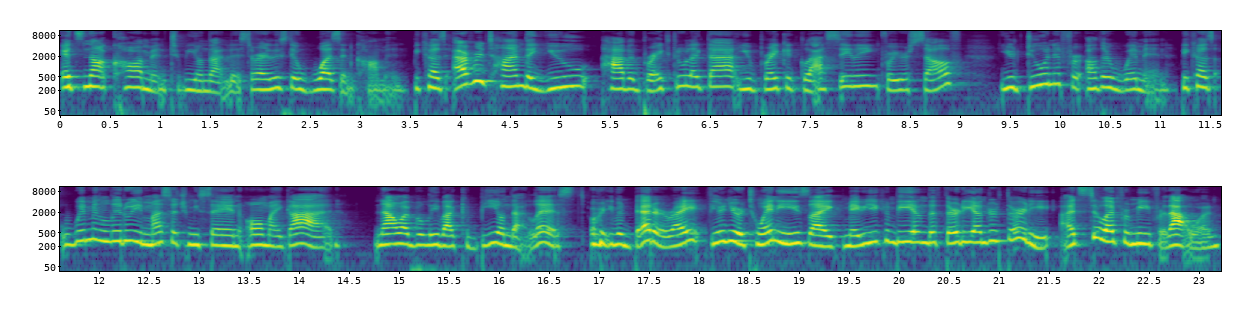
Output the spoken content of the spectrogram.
it's not common to be on that list, or at least it wasn't common. Because every time that you have a breakthrough like that, you break a glass ceiling for yourself, you're doing it for other women. Because women literally message me saying, Oh my God, now I believe I could be on that list, or even better, right? If you're in your 20s, like maybe you can be in the 30 under 30. I'd still like for me for that one.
